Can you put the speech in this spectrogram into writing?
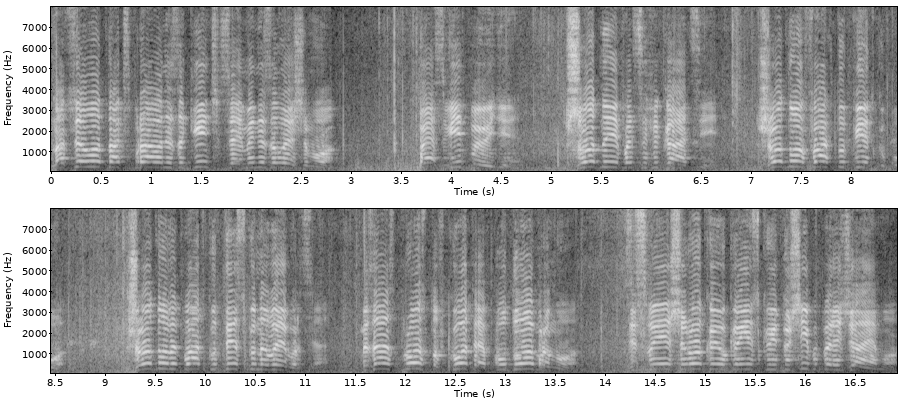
на цьому так справа не закінчиться, і ми не залишимо без відповіді жодної фальсифікації, жодного факту підкупу, жодного випадку тиску на виборця. Ми зараз просто вкотре по-доброму зі своєї широкої української душі попереджаємо.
